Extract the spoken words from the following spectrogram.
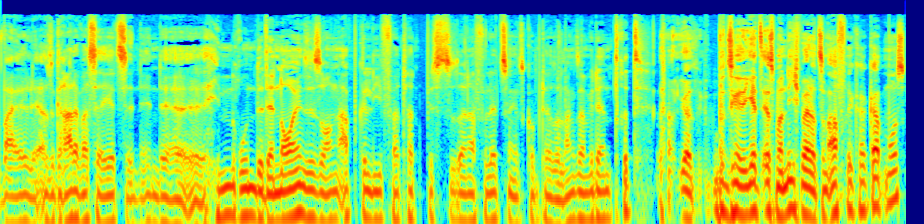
Weil, also gerade was er jetzt in, in der äh, Hinrunde der neuen Saison abgeliefert hat bis zu seiner Verletzung, jetzt kommt er so langsam wieder in Tritt. Ja, beziehungsweise jetzt erstmal nicht, weil er zum Afrika Cup muss.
